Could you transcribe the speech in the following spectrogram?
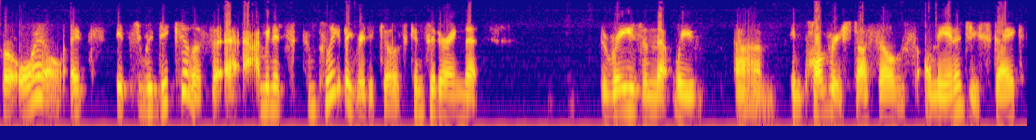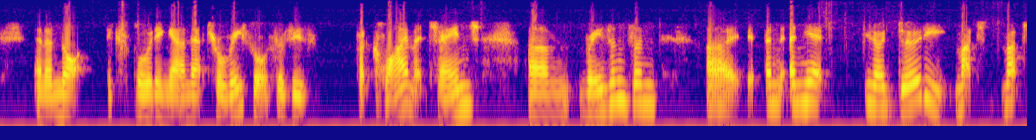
for oil. It's it's ridiculous. I mean, it's completely ridiculous considering that the reason that we've um, impoverished ourselves on the energy stake and are not exploiting our natural resources is for climate change um, reasons, and uh, and and yet you know dirty, much much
